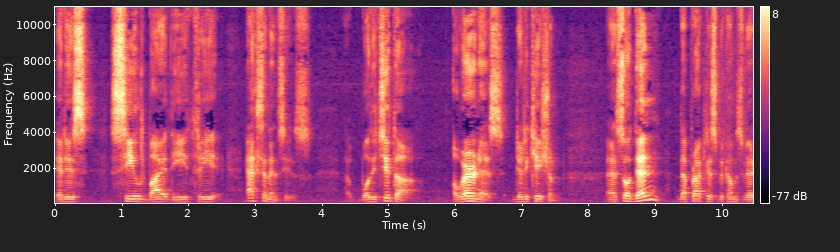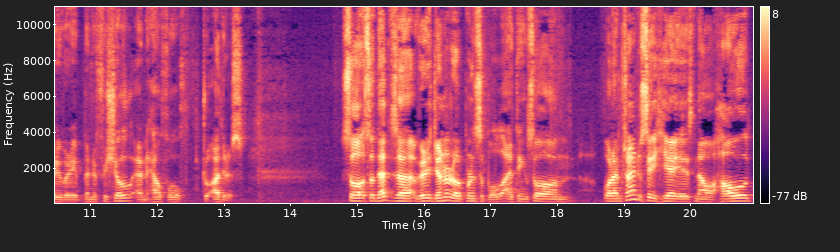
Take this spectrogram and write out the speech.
it is sealed by the three excellencies, bodhicitta, awareness, dedication. And so then the practice becomes very, very beneficial and helpful to others. So, so that's a very general principle, I think. So um, what I'm trying to say here is now how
